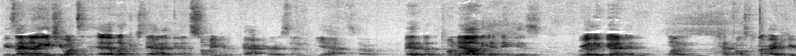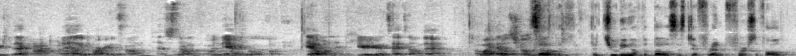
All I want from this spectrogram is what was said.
Because I know HE1's electrostatic and has so many different factors, and yeah, so yeah, but the tonality I think is really good. And when headphones can adhere to that kind of tonality target, it sounds, tends to sound really natural. yeah, I wanted to hear your insights on that, why that was chosen. So the, the, tuning of the bows is different, first of all.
